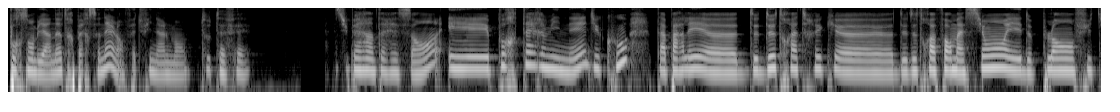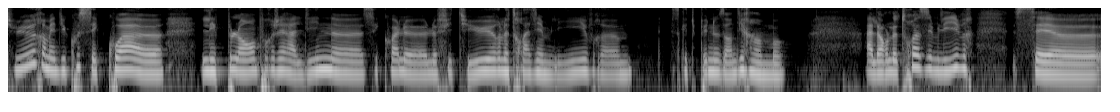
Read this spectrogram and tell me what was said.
pour son bien-être personnel en fait finalement. Tout à fait. Super intéressant. Et pour terminer, du coup, tu as parlé de deux, trois trucs, de deux, trois formations et de plans futurs. Mais du coup, c'est quoi les plans pour Géraldine C'est quoi le, le, futur, le troisième livre est-ce que tu peux nous en dire un mot? Alors le troisième livre, c'est euh,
